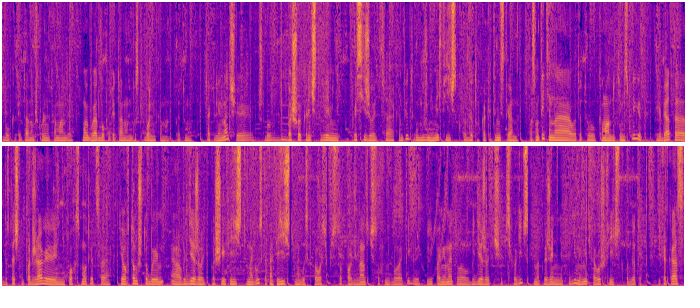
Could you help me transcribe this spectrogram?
был капитаном школьной команды. Мой брат был капитаном баскетбольной команды. Поэтому так или иначе, чтобы большое количество времени просиживать за компьютером, нужно иметь физическую подготовку, как это ни странно. Посмотрите на вот эту команду Team Spirit. Ребята достаточно поджарые, неплохо смотрятся. Дело в том, чтобы а, выдерживать большие физические нагрузки, там физические нагрузки по 8 часов, по 12 часов у них бывают игры, и помимо этого выдерживать еще психологическое напряжение, необходимо иметь хорошую физическую подготовку. И как раз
